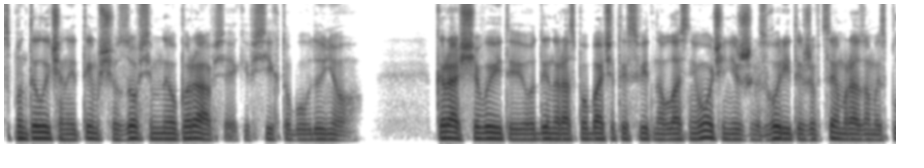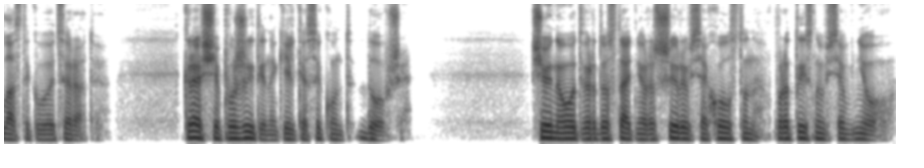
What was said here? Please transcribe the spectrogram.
спантеличений тим, що зовсім не опирався, як і всі, хто був до нього. Краще вийти і один раз побачити світ на власні очі, ніж згоріти живцем разом із пластиковою цератою. Краще пожити на кілька секунд довше. Щойно отвір достатньо розширився, Холстон протиснувся в нього.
